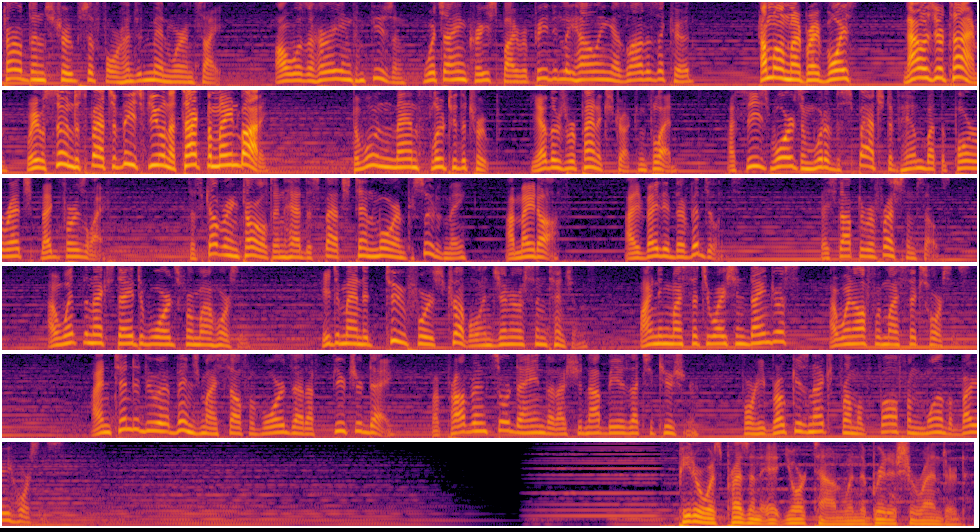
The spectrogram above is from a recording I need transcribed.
Tarleton's troops of 400 men were in sight. All was a hurry and confusion, which I increased by repeatedly howling as loud as I could. Come on, my brave boys! Now is your time! We will soon dispatch of these few and attack the main body! The wounded man flew to the troop. The others were panic struck and fled. I seized Wards and would have dispatched of him, but the poor wretch begged for his life. Discovering Tarleton had dispatched ten more in pursuit of me, I made off. I evaded their vigilance. They stopped to refresh themselves. I went the next day to Ward's for my horses. He demanded two for his trouble and generous intentions. Finding my situation dangerous, I went off with my six horses. I intended to avenge myself of Ward's at a future day, but Providence ordained that I should not be his executioner, for he broke his neck from a fall from one of the very horses. Peter was present at Yorktown when the British surrendered.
